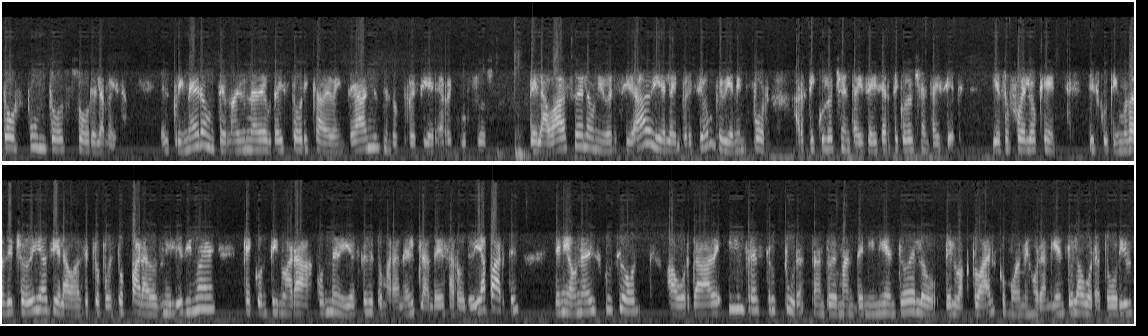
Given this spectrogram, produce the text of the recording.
dos puntos sobre la mesa. El primero, un tema de una deuda histórica de 20 años en lo que refiere a recursos de la base de la universidad y de la impresión que vienen por artículo 86 y artículo 87. Y eso fue lo que discutimos hace ocho días y el avance propuesto para 2019 que continuará con medidas que se tomarán en el plan de desarrollo. Y aparte, tenía una discusión abordada de infraestructura, tanto de mantenimiento de lo, de lo actual como de mejoramiento de laboratorios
